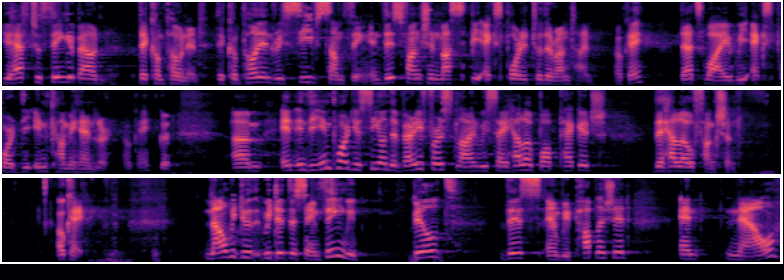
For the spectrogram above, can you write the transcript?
You have to think about the component. The component receives something, and this function must be exported to the runtime, okay? That's why we export the incoming handler, okay? Good. Um, and in the import, you see on the very first line, we say hello Bob package, the hello function. Okay. Now we, do, we did the same thing. We build this and we publish it. And now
